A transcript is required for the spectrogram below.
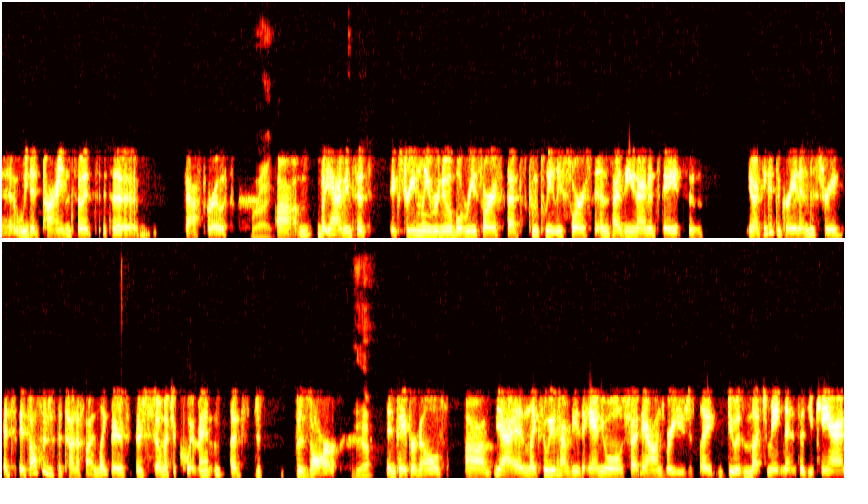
uh, we did pine, so it's it's a fast growth. Right. Um, but yeah, I mean, so it's extremely renewable resource that's completely sourced inside the United States, and you know, I think it's a great industry. It's it's also just a ton of fun. Like there's there's so much equipment that's just bizarre Yeah. in paper mills. Um, yeah, and like so we would have these annual shutdowns where you just like do as much maintenance as you can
